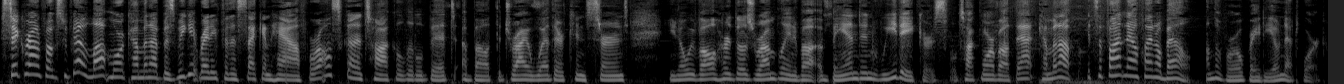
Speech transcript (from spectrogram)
Stick around, folks. We've got a lot more coming up as we get ready for the second half. We're also going to talk a little bit about the dry weather concerns. You know, we've all heard those rumbling about abandoned wheat acres. We'll talk more about that coming up. It's a Fontanelle Final Bell on the Rural Radio Network.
